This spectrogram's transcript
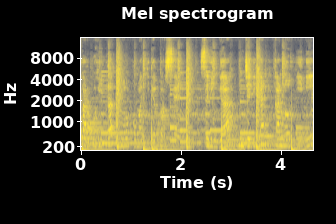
karbohidrat 0,3%, sehingga menjadikan ikan laut ini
